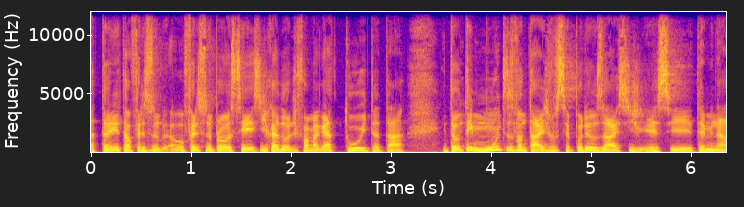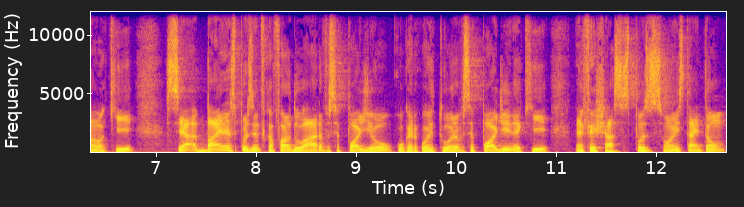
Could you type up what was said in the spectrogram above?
a está oferecendo, oferecendo para você esse indicador de forma gratuita, tá? Então tem muitas vantagens você poder usar esse, esse terminal aqui. Se a Binance, por exemplo, ficar fora do ar, você pode, ou qualquer corretora, você pode ainda aqui né, fechar essas posições, tá? Então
